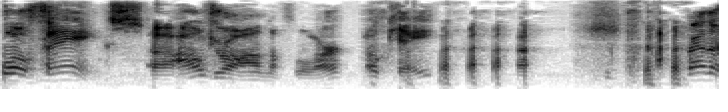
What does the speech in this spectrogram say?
Well, thanks. Uh, I'll draw on the floor. Okay. I'd rather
